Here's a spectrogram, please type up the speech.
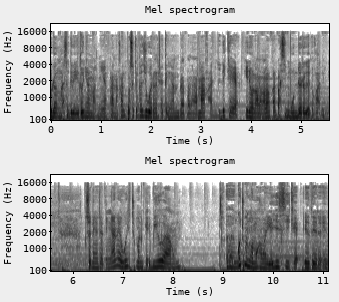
udah gak segede itu nyamannya karena kan posisi kita juga udah chattingan berapa lama kan. Jadi kayak you know lama-lama kan pasti mundur gitu kan chattingan-chattingan ya gue cuman kayak bilang uh, gue cuma ngomong sama dia aja sih kayak ya, ya,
